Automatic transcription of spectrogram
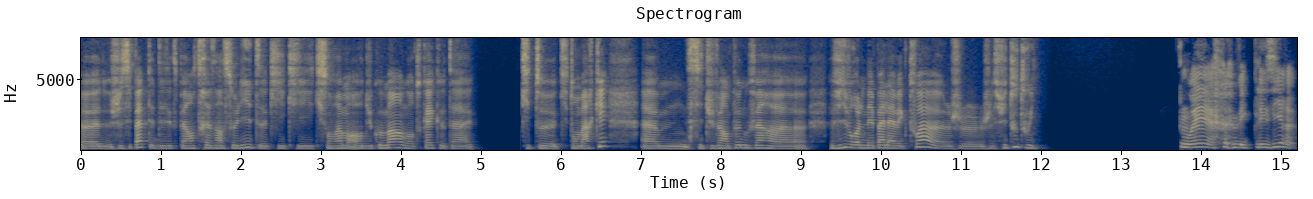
je sais pas, peut-être des expériences très insolites qui, qui, qui, sont vraiment hors du commun ou en tout cas que as, qui te qui t'ont marqué. Euh, si tu veux un peu nous faire euh, vivre le Népal avec toi, euh, je, je suis toute oui. Ouais, avec plaisir.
